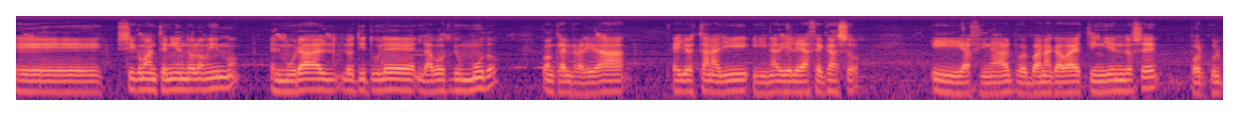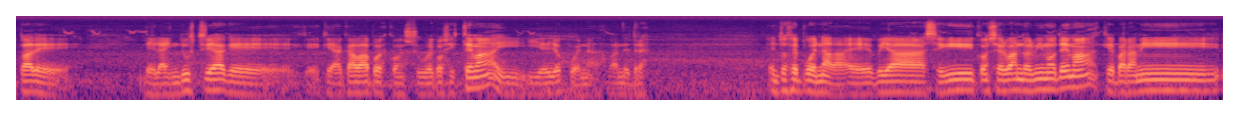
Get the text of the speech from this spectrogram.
eh, sigo manteniendo lo mismo. El mural lo titulé La voz de un mudo, porque en realidad ellos están allí y nadie le hace caso y al final pues van a acabar extinguiéndose por culpa de, de la industria que, acaba pues con su ecosistema y, ellos pues nada, van detrás. Entonces pues nada, eh, voy a seguir conservando el mismo tema que para mí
